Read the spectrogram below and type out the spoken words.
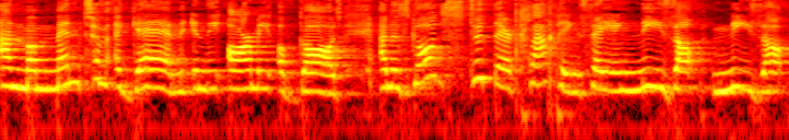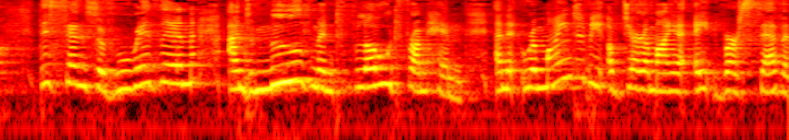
and momentum again in the army of God. And as God stood there clapping, saying, knees up, knees up, this sense of rhythm and movement flowed from him. And it reminded me of Jeremiah 8, verse 7.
